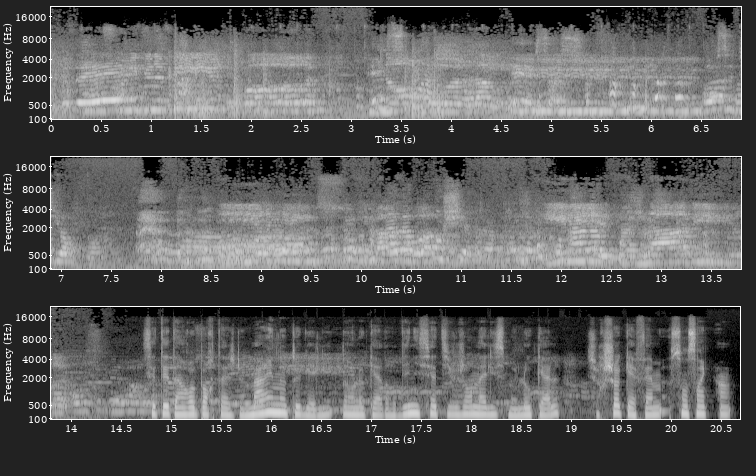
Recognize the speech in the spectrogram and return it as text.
C'était un reportage de Marine Autogali dans le cadre d'initiatives journalisme local sur Choc FM 105.1.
